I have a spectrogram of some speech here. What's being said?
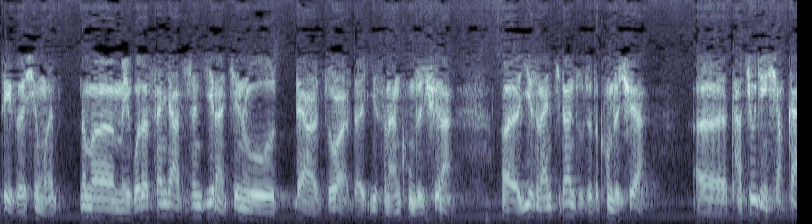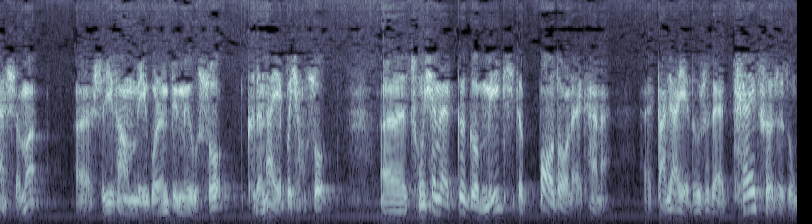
这则新闻。那么，美国的三架直升机呢，进入戴尔祖尔的伊斯兰控制区呢，呃，伊斯兰极端组织的控制区啊，呃，他究竟想干什么？呃，实际上美国人并没有说，可能他也不想说。呃，从现在各个媒体的报道来看呢，呃，大家也都是在猜测之中。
